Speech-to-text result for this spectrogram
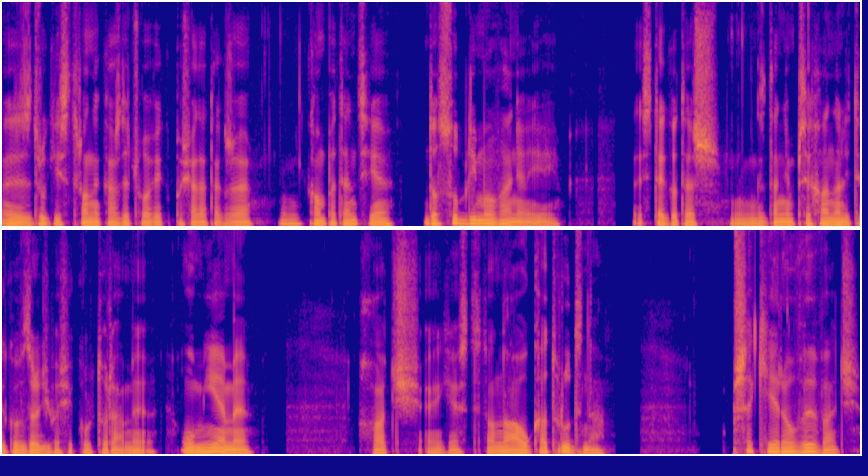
y, z drugiej strony każdy człowiek posiada także mm, kompetencje do sublimowania jej. Z tego też, mm, zdaniem psychoanalityków, zrodziła się kultura. My umiemy, choć jest to nauka trudna, przekierowywać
